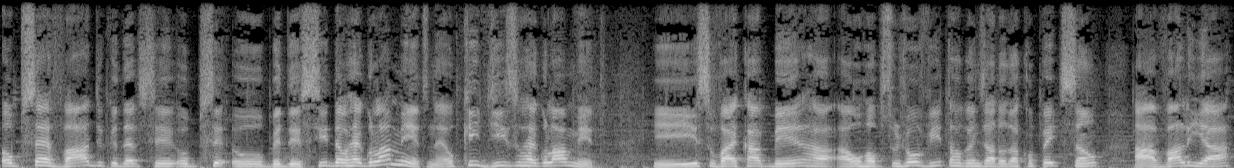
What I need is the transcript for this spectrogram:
observado e o que deve ser obedecido é o regulamento, né? O que diz o regulamento. E isso vai caber ao Robson Jovita, organizador da competição, a avaliar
